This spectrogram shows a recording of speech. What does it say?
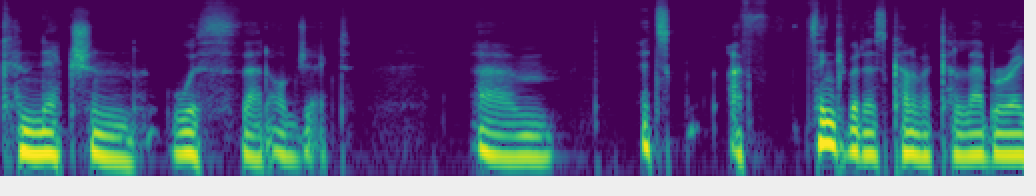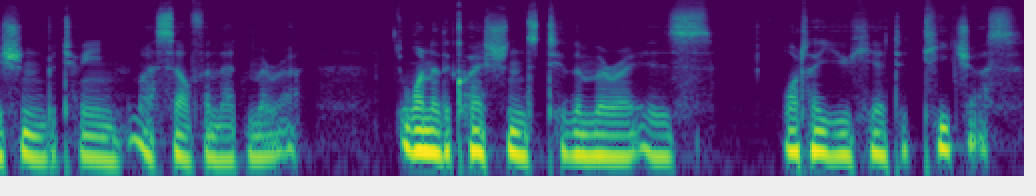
connection with that object. Um, it's I think of it as kind of a collaboration between myself and that mirror. One of the questions to the mirror is, "What are you here to teach us?"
